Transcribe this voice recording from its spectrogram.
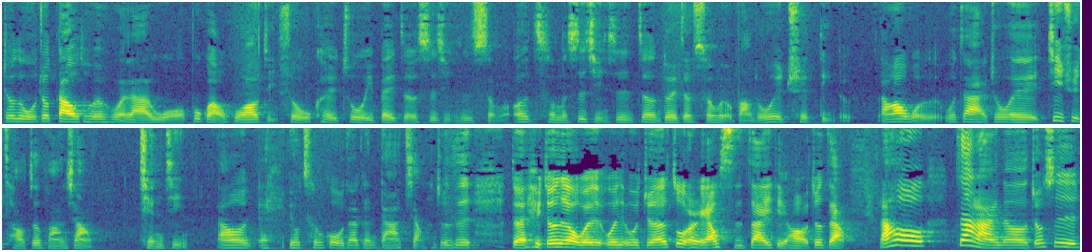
就是我就倒推回来，我不管我活到几岁，我可以做一辈子的事情是什么，而什么事情是真的对这社会有帮助，我也确定的。然后我我再来就会继续朝这方向前进。然后哎，有成果我再跟大家讲，就是对，就是我我我觉得做人要实在一点哦，就这样。然后再来呢，就是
